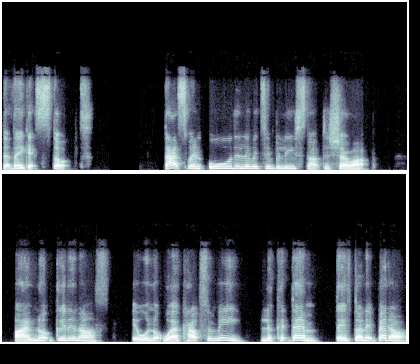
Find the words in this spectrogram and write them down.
that they get stopped. That's when all the limiting beliefs start to show up. I'm not good enough. It will not work out for me. Look at them. They've done it better.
